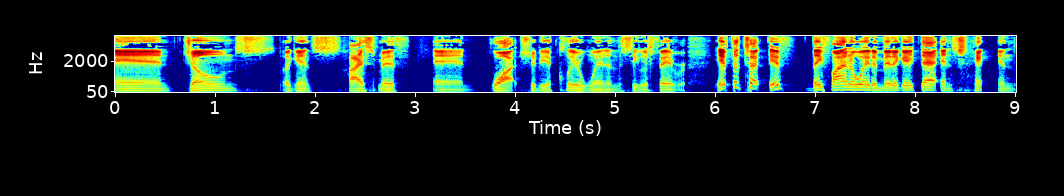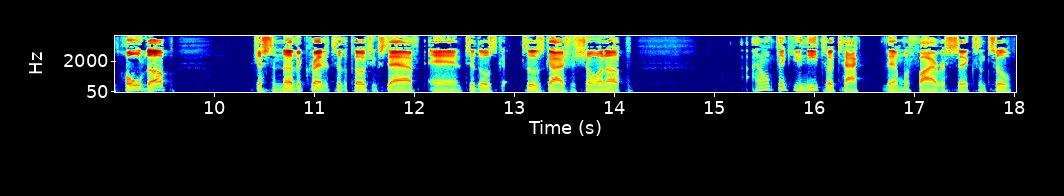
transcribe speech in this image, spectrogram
and Jones against Highsmith and Watt should be a clear win in the Steelers' favor. If the te- if they find a way to mitigate that and and hold up, just another credit to the coaching staff and to those to those guys for showing up. I don't think you need to attack them with five or six until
